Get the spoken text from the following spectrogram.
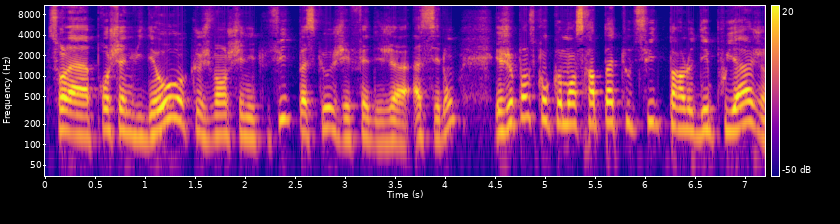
sur la prochaine vidéo que je vais enchaîner tout de suite parce que j'ai fait déjà assez long. Et je pense qu'on commencera pas tout de suite par le dépouillage.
